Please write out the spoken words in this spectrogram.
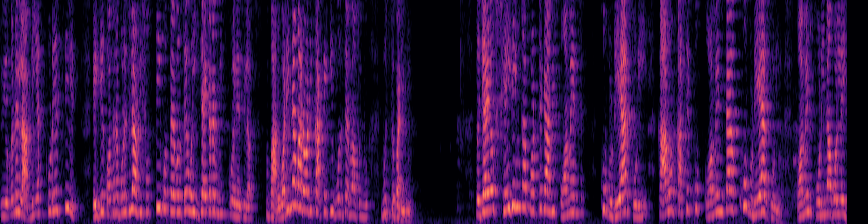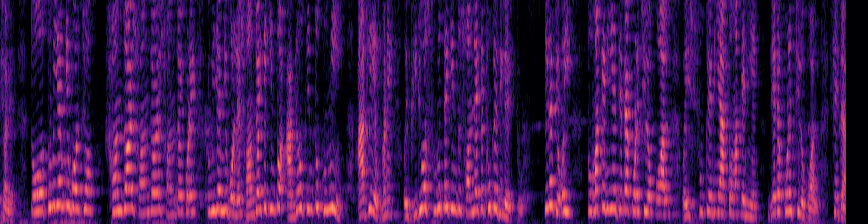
তুই ওখানে লাভ রিয়াক্ট করে এসছিস? এই যে কথাটা বলেছিল, আমি সত্যি করতে বলতে ওই জায়গাটা মিস করে গেছিলাম। বারোয়ারি না বারোয়ারি, কাকে কি বলছে আমি অত বুঝতে পারিনি। তো যাই হোক, সেই দিনটা পর থেকে আমি কমেন্ট খুব রেয়ার করি। কারোর কাছে খুব কমেন্টটা খুব রেয়ার করি। কমেন্ট করি না বললেই চলে। তো তুমি যেমনি বলছো, সঞ্জয় সঞ্জয় সঞ্জয় করে, তুমি যেমনি বললে, সঞ্জয়কে কিন্তু আগেও কিন্তু তুমি, আগে মানে ওই ভিডিও শুরুতে কিন্তু সঞ্জয়কে ঠুকে দিলে একটু। ঠিক আছে? ওই তোমাকে নিয়ে যেটা করেছিল কল ওই সুকে নিয়ে তোমাকে নিয়ে যেটা করেছিল কল সেটা।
